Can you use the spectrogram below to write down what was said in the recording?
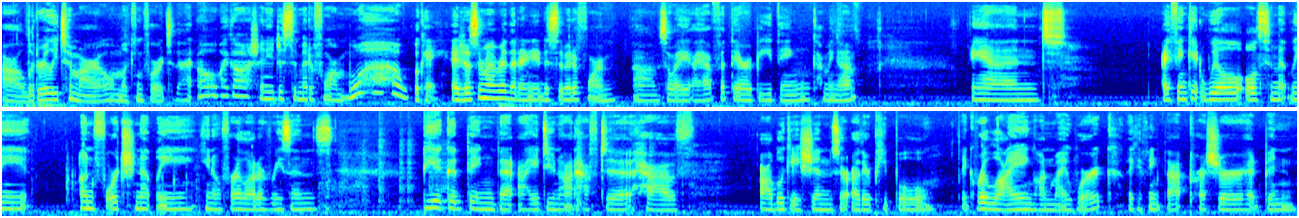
uh, literally tomorrow. I'm looking forward to that. Oh my gosh, I need to submit a form. Wow. Okay, I just remembered that I need to submit a form. Um, so I, I have a therapy thing coming up. And I think it will ultimately, unfortunately, you know, for a lot of reasons, be a good thing that I do not have to have obligations or other people like relying on my work. Like I think that pressure had been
